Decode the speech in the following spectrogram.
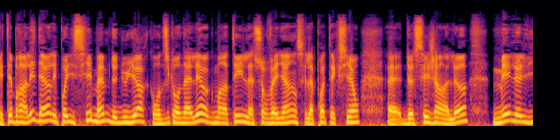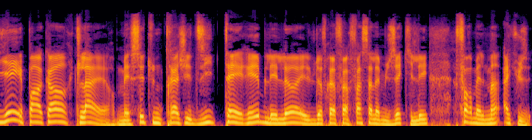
était branlée. D'ailleurs, les policiers, même de New York, ont dit qu'on allait augmenter la surveillance et la protection de ces gens-là. Mais le lien est pas encore clair. Mais c'est une tragédie terrible. Et là, il devrait faire face à la musique. Il est formellement accusé.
